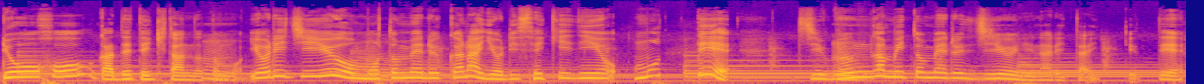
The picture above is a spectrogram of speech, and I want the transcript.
両方が出てきたんだと思う、うん。より自由を求めるからより責任を持って自分が認める自由になりたいって言って、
